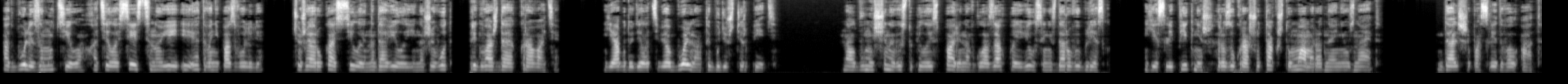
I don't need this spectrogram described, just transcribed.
От боли замутила, хотела сесть, но ей и этого не позволили. Чужая рука с силой надавила ей на живот, пригвождая к кровати. «Я буду делать тебе больно, а ты будешь терпеть». На лбу мужчины выступила испарина, в глазах появился нездоровый блеск. «Если пикнешь, разукрашу так, что мама родная не узнает». Дальше последовал ад.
